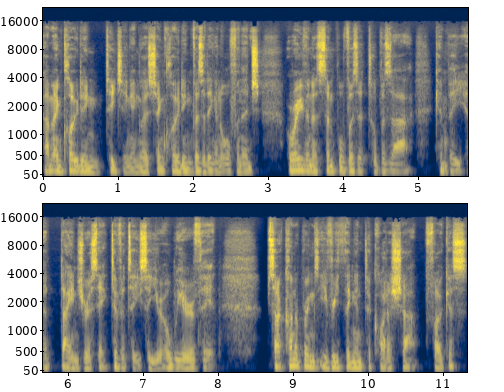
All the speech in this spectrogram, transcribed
um, including teaching English, including visiting an orphanage, or even a simple visit to a bazaar can be a dangerous activity. So you're aware of that. So it kind of brings everything into quite a sharp focus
